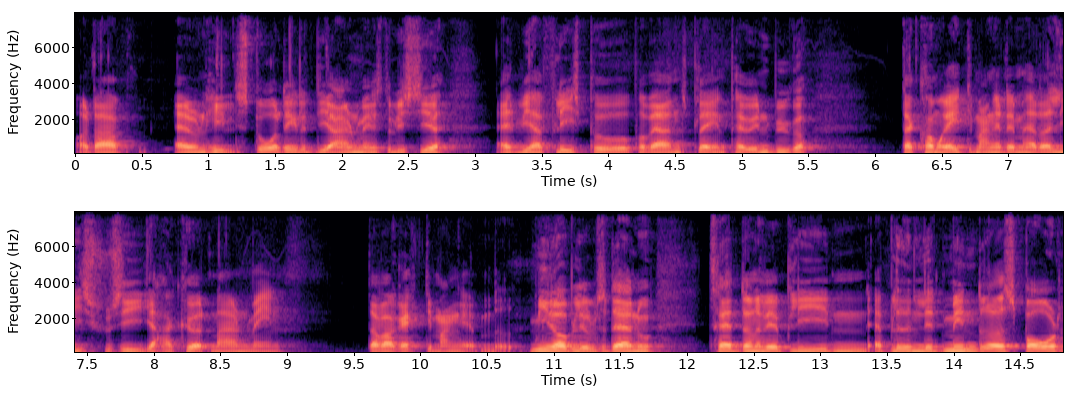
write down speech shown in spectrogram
Og der er jo en helt stor del af de Ironmans, der vi siger, at vi har flest på, på verdensplan per indbygger. Der kommer rigtig mange af dem her, der lige skulle sige, at jeg har kørt en Ironman. Der var rigtig mange af dem med. Min oplevelse der er nu, triathlon er ved at blive en, er blevet en lidt mindre sport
